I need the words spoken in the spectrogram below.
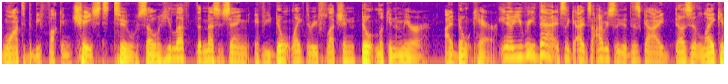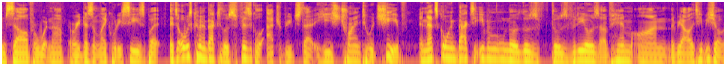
wanted to be fucking chased too. So he left the message saying, if you don't like the reflection, don't look in the mirror. I don't care. You know, you read that, it's like it's obviously that this guy doesn't like himself or whatnot, or he doesn't like what he sees, but it's always coming back to those physical attributes that he's trying to achieve, and that's going back to even those those, those videos of him on the reality TV show.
